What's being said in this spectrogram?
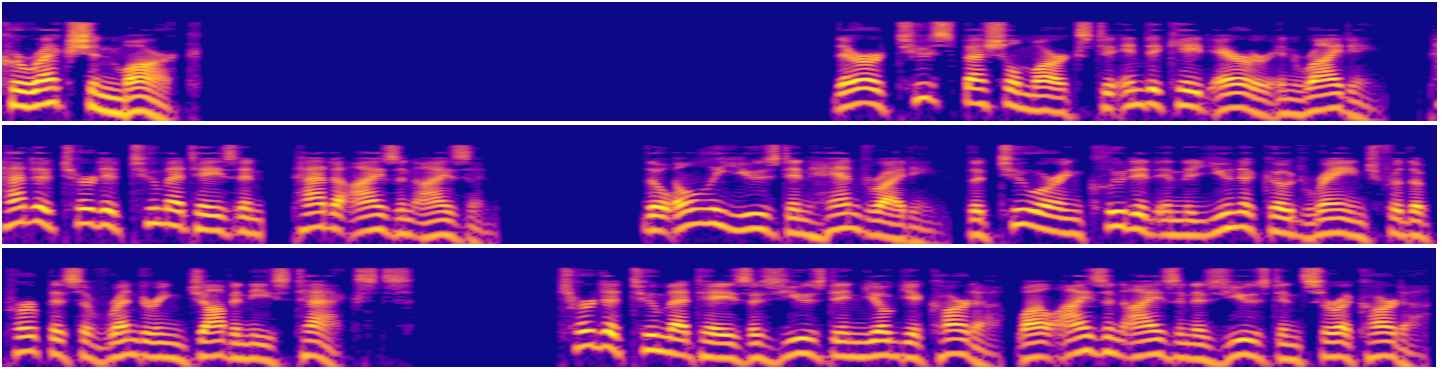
Correction mark There are two special marks to indicate error in writing, pada tirta tumetes and pada eisen eisen. Though only used in handwriting, the two are included in the Unicode range for the purpose of rendering Javanese texts. Tirta tumetes is used in Yogyakarta, while eisen eisen is used in Surakarta.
